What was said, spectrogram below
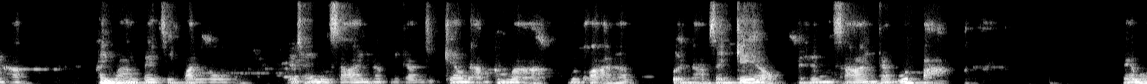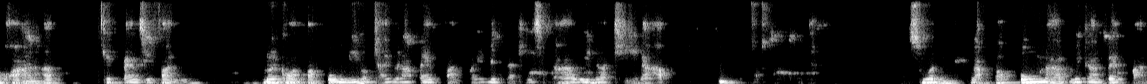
นะครับ ให้วางแปรงสีฟันลง และใช้มือซ้ายนะครับ ในการหยิบแก้วน้ำขึ้นมา มือขวานะครับ เปิดน้ำใส่แก้ว และใช้มือซ้ายในการบ้วนปากและมือขวานะครับ เก็บแปรงสีฟัน โดยก่อนปรับปรุงนี้ผมใช้เวลาแปรงฟันไป 1 นาที 15 วินาทีนะครับ ส่วนหลังปรับปรุงนะครับ ในการแปรงฟัน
